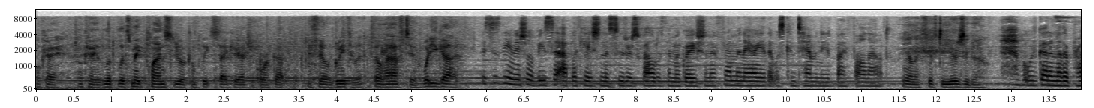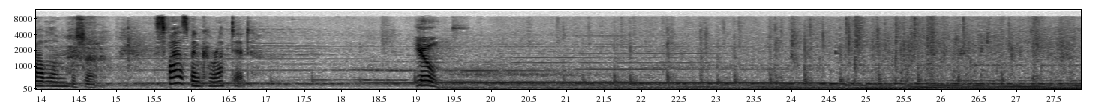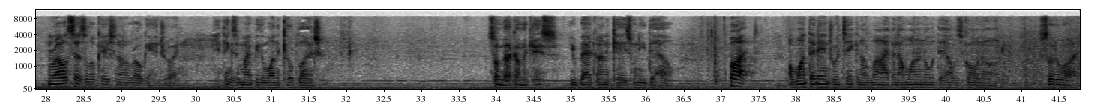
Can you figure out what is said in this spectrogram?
Okay, okay, look, let's make plans to do a complete psychiatric workup. If they'll agree to it. They'll have to. What do you got? This is the initial visa application the Suters filed with immigration. They're from an area that was contaminated by fallout. Yeah, like 50 years ago. But we've got another problem. What's that? This file's been corrupted. You. Morales has a location on a rogue android. He thinks it might be the one that killed Blanchard. So I'm back on the case? You're back on the case. We need the help. But I want that android taken alive, and I want to know what the hell is going on. So do I.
